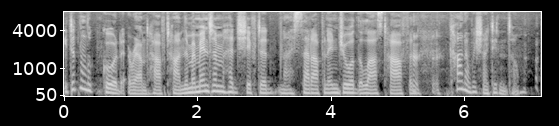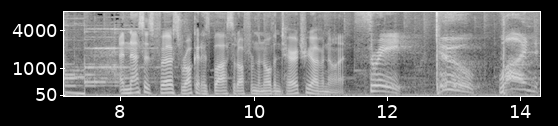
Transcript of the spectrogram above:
It didn't look good around halftime. The momentum had shifted, and I sat up and endured the last half and kind of wish I didn't, Tom. And NASA's first rocket has blasted off from the Northern Territory overnight. Three, two, one.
